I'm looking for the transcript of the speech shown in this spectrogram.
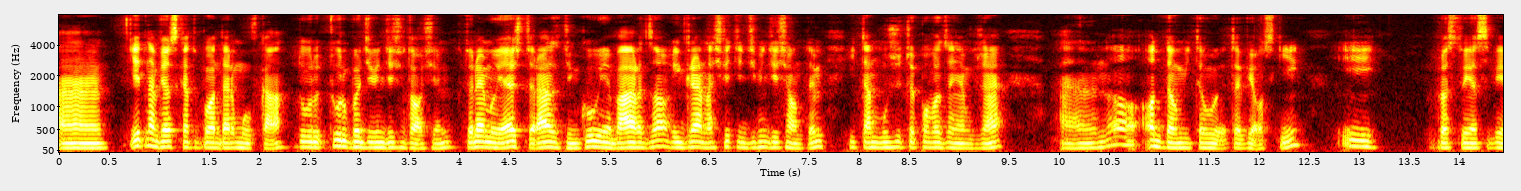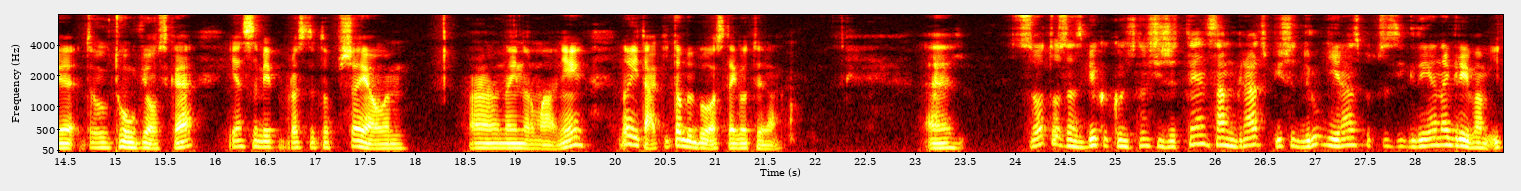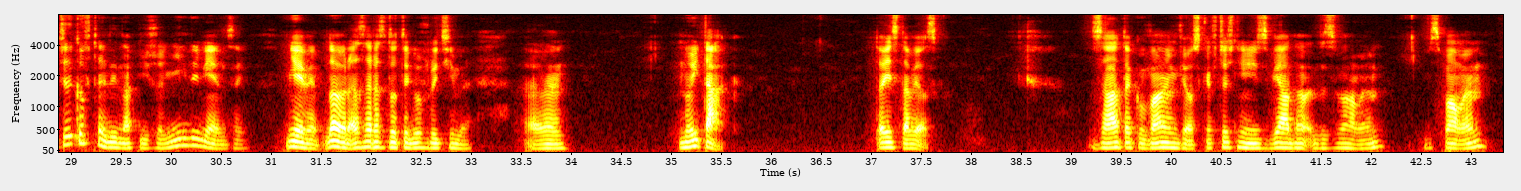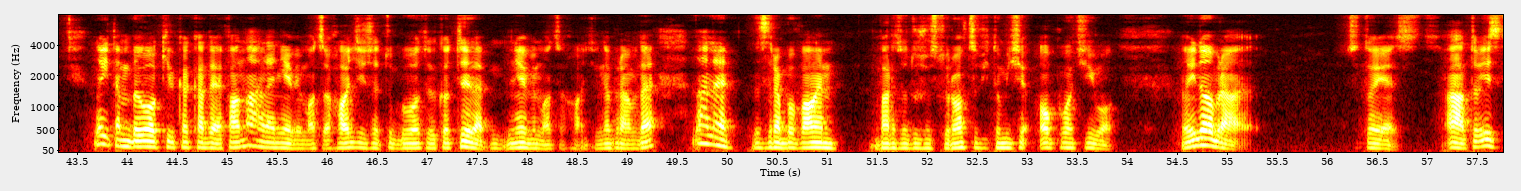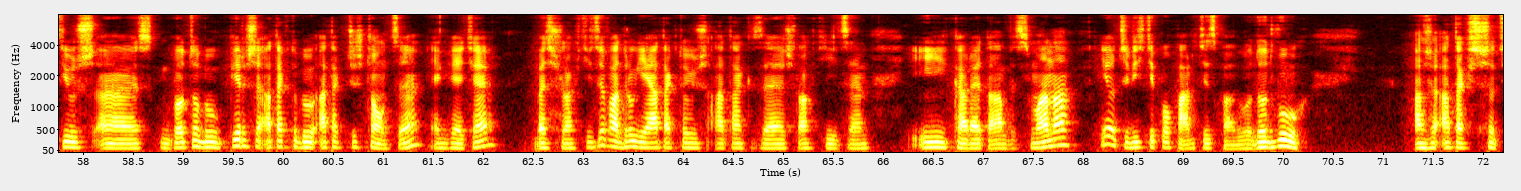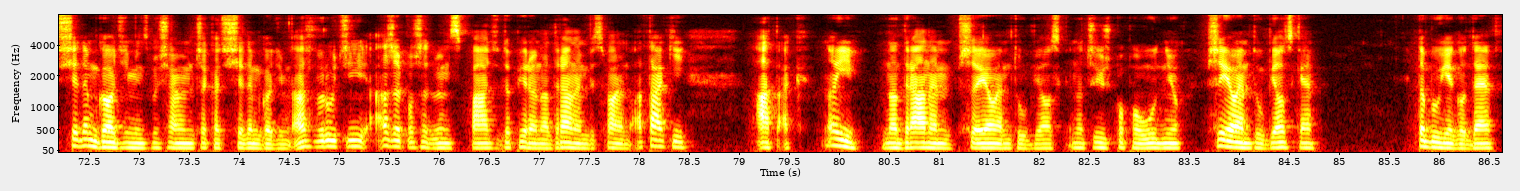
E, jedna wioska to była darmówka, Tur Turbo 98, któremu jeszcze raz dziękuję bardzo i gra na świecie 90 i tam mu życzę powodzenia w grze. E, no, oddał mi te, te wioski i po prostu ja sobie tą, tą wioskę, ja sobie po prostu to przejąłem e, najnormalniej. No i tak, i to by było z tego tyle. E, co to za zbieg okoliczności, że ten sam gracz pisze drugi raz podczas gdy ja nagrywam i tylko wtedy napisze, nigdy więcej. Nie wiem, dobra, zaraz do tego wrócimy. E, no i tak. To jest ta wioska. Zaatakowałem wioskę, wcześniej zwiada wysłałem, wysłałem. No i tam było kilka KDF-a, no ale nie wiem o co chodzi, że tu było tylko tyle. Nie wiem o co chodzi, naprawdę. No ale zrabowałem bardzo dużo surowców i to mi się opłaciło. No i dobra. Co to jest? A, to jest już, e, bo to był pierwszy atak, to był atak czyszczący, jak wiecie, bez szlachciców, a drugi atak to już atak ze szlachcicem i kareta wysłana i oczywiście poparcie spadło do dwóch. A że atak szedł 7 godzin, więc musiałem czekać 7 godzin aż wróci, a że poszedłem spać, dopiero nad ranem wysłałem ataki, atak. No i nad ranem przejąłem tą wioskę, znaczy już po południu, przejąłem tą wioskę. To był jego dev.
